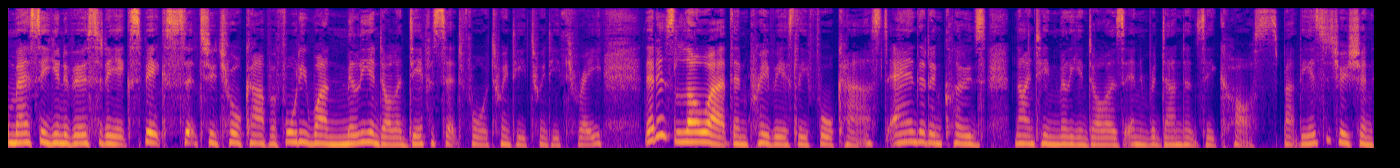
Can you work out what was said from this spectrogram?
Well, Massey University expects to chalk up a $41 million deficit for 2023. That is lower than previously forecast, and it includes $19 million in redundancy costs. But the institution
